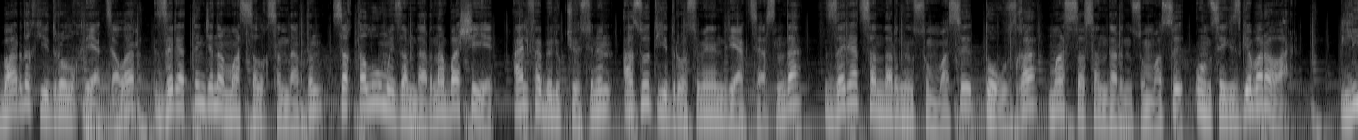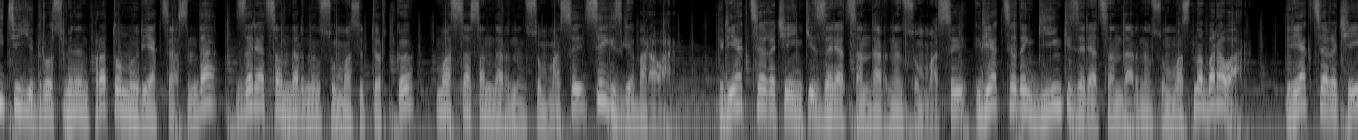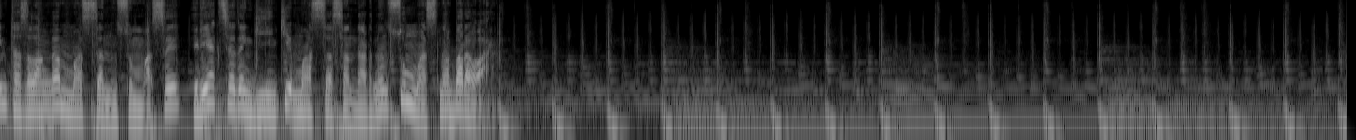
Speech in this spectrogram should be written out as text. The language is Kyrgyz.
бардык ядролук реакциялар заряддын жана массалык сандардын сакталуу мыйзамдарына баш ийет. Альфа бөлүкчөсүнүн азот ядросу менен реакциясында заряд сандарынын суммасы тогузга масса сандарынын суммасы он сегизге барабар. Литий ядросу менен протондун реакциясында заряд сандарынын суммасы төрткө масса сандарынын суммасы сегизге барабар. Реакцияга чейинки заряд сандарынын суммасы реакциядан кийинки заряд сандарынын суммасына барабар реакцияга чейин тазаланган массанын суммасы реакциядан кийинки масса сандарынын суммасына барабар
